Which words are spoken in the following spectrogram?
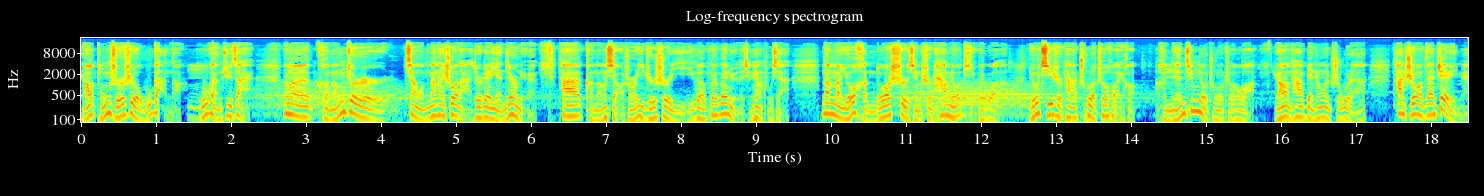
然后同时是有五感的，五感俱在。那么可能就是像我们刚才说的，啊，就是这个眼镜女，她可能小时候一直是以一个乖乖女的形象出现。那么有很多事情是她没有体会过的，尤其是她出了车祸以后，很年轻就出了车祸，然后她变成了植物人。她只有在这里面，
